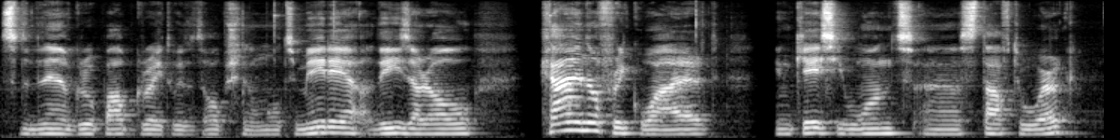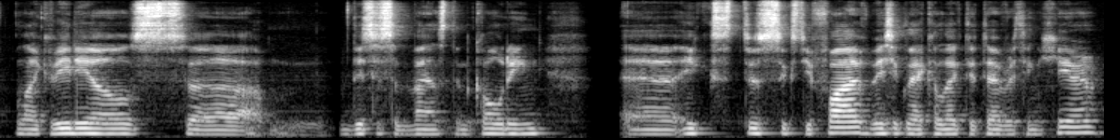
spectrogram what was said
Sudo dnf group upgrade with optional multimedia. These are all kind of required in case you want uh, stuff to work like videos uh, this is advanced encoding uh, x265 basically I collected everything here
